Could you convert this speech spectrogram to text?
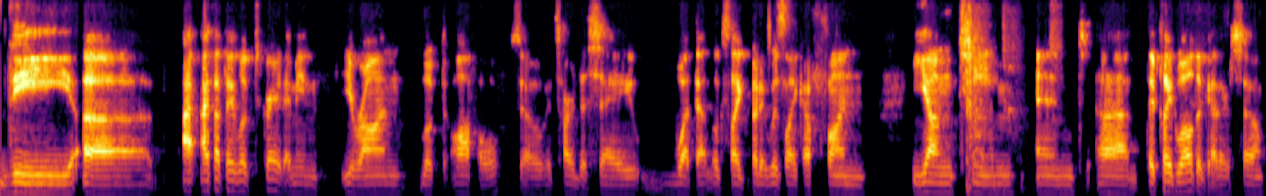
the uh, I, I thought they looked great. I mean, Iran looked awful, so it's hard to say what that looks like, but it was like a fun young team, and uh, they played well together. So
